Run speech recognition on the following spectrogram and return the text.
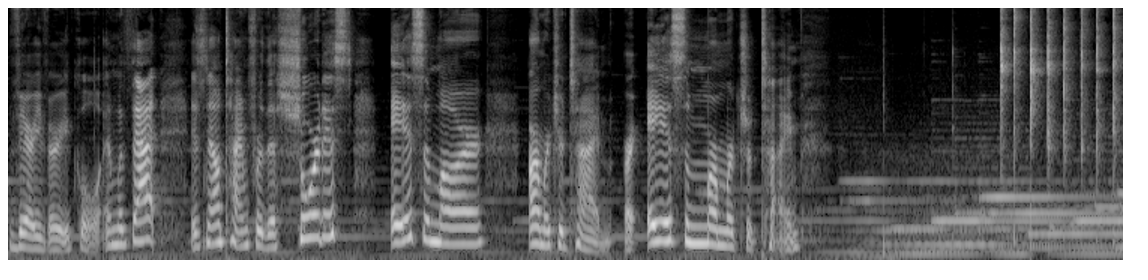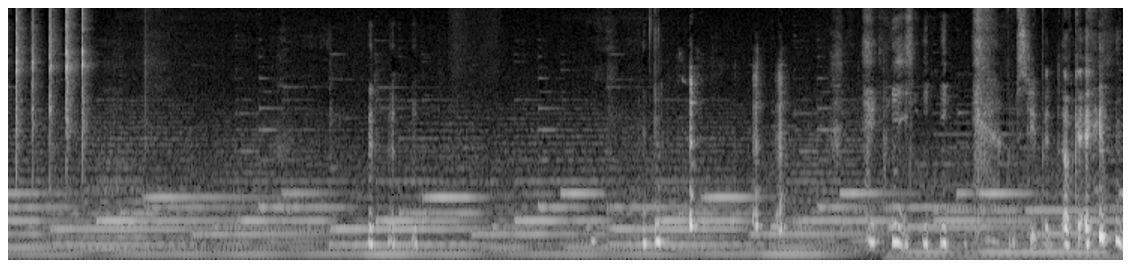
very, very cool. And with that, it's now time for the shortest ASMR armature time, or ASMR armature time. I'm stupid. Okay.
